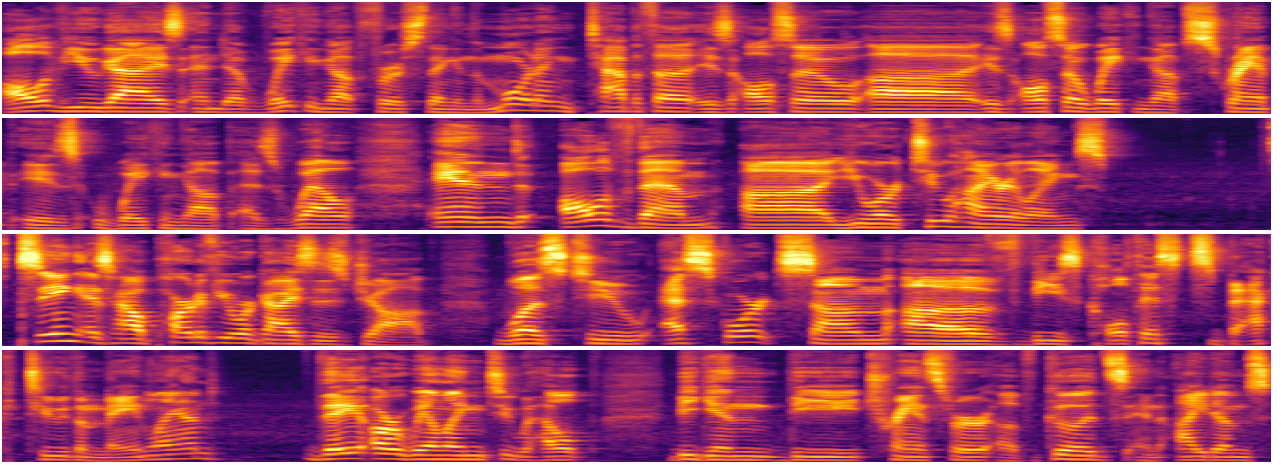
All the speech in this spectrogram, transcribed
All of you guys end up waking up first thing in the morning. Tabitha is also uh, is also waking up. Scramp is waking up as well, and all of them, uh, your two hirelings, seeing as how part of your guys' job was to escort some of these cultists back to the mainland, they are willing to help begin the transfer of goods and items.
